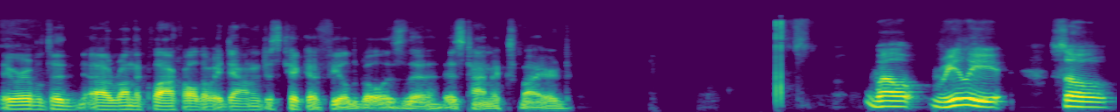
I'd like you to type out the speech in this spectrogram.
They were able to uh, run the clock all the way down and just kick a field goal as the as time expired. Well, really, so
